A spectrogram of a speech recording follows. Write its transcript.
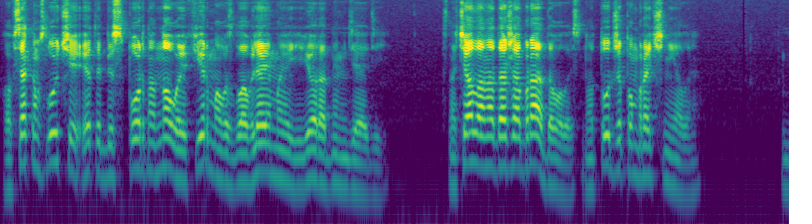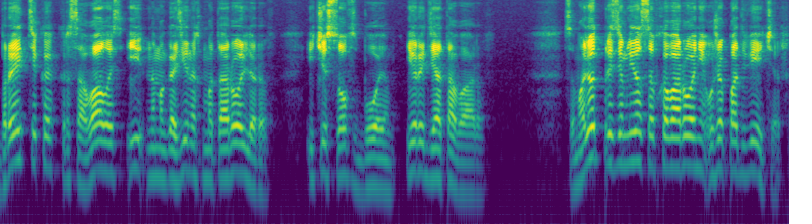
Во всяком случае, это бесспорно новая фирма, возглавляемая ее родным дядей. Сначала она даже обрадовалась, но тут же помрачнела. Бреттика красовалась и на магазинах мотороллеров, и часов с боем, и радиотоваров. Самолет приземлился в Хавароне уже под вечер,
